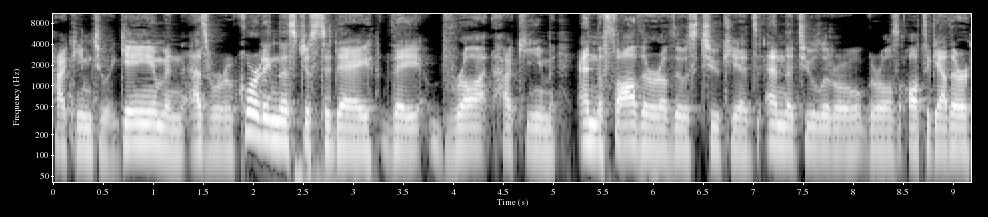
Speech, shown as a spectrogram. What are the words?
Hakim to a game. And as we're recording this just today, they brought Hakim and the father of those two kids and the two little girls all together.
